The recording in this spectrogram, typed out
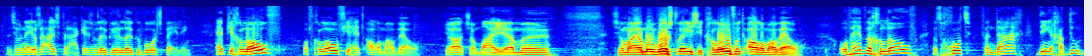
Dat is een Nederlandse uitspraak, dat is een leuke, leuke woordspeling. Heb je geloof of geloof je het allemaal wel? Ja, het zou mij, allemaal worst wezen, ik geloof het allemaal wel. Of hebben we geloof dat God vandaag dingen gaat doen?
